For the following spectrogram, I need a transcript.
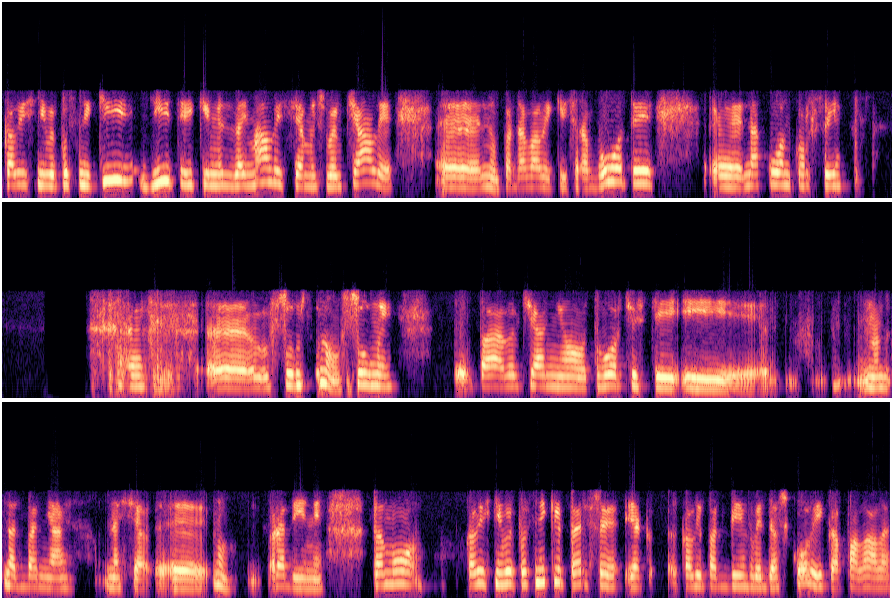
колишні випускники, діти, які ми займалися, ми ж вивчали, е, ну, подавали якісь роботи е, на конкурси. Е, е, в Сум, ну, Суми по вивчанню творчості і ну, надбання наща, е, ну, родини. Тому Колишні випускники перші, як коли підбігли до школи, яка палала,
